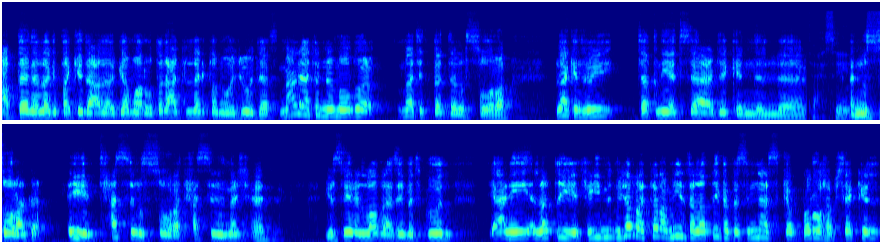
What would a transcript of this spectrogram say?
حطينا لقطة كده على القمر وطلعت اللقطة موجودة. معناته إن الموضوع ما تتبدل الصورة لكن هي تقنية تساعدك إن تحسين. إن الصورة اي تحسن الصورة تحسن المشهد. يصير الوضع زي ما تقول يعني لطيف. هي مجرد ترى ميزة لطيفة بس الناس كبروها بشكل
